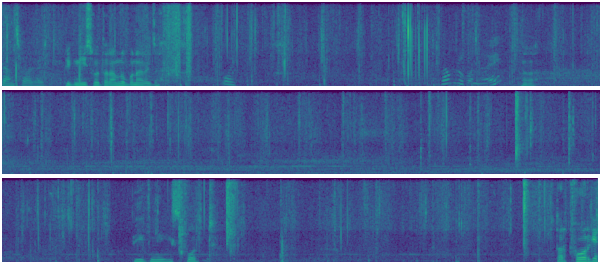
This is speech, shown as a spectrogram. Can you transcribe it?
जान्छु अगाडि? पिकनिक स्पट त राम्रो बनाएर राम्रो है। Picnic spot. तर फोहोर के?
